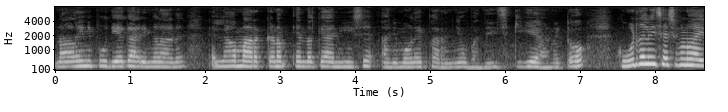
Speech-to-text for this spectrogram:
നാളെ ഇനി പുതിയ കാര്യങ്ങളാണ്. എല്ലാം മറക്കണം എന്നൊക്കെ അനീഷ് അനുമോളെ പറഞ്ഞ് ഉപദേശിക്കുകയാണ് കേട്ടോ കൂടുതൽ വിശേഷങ്ങളുമായി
